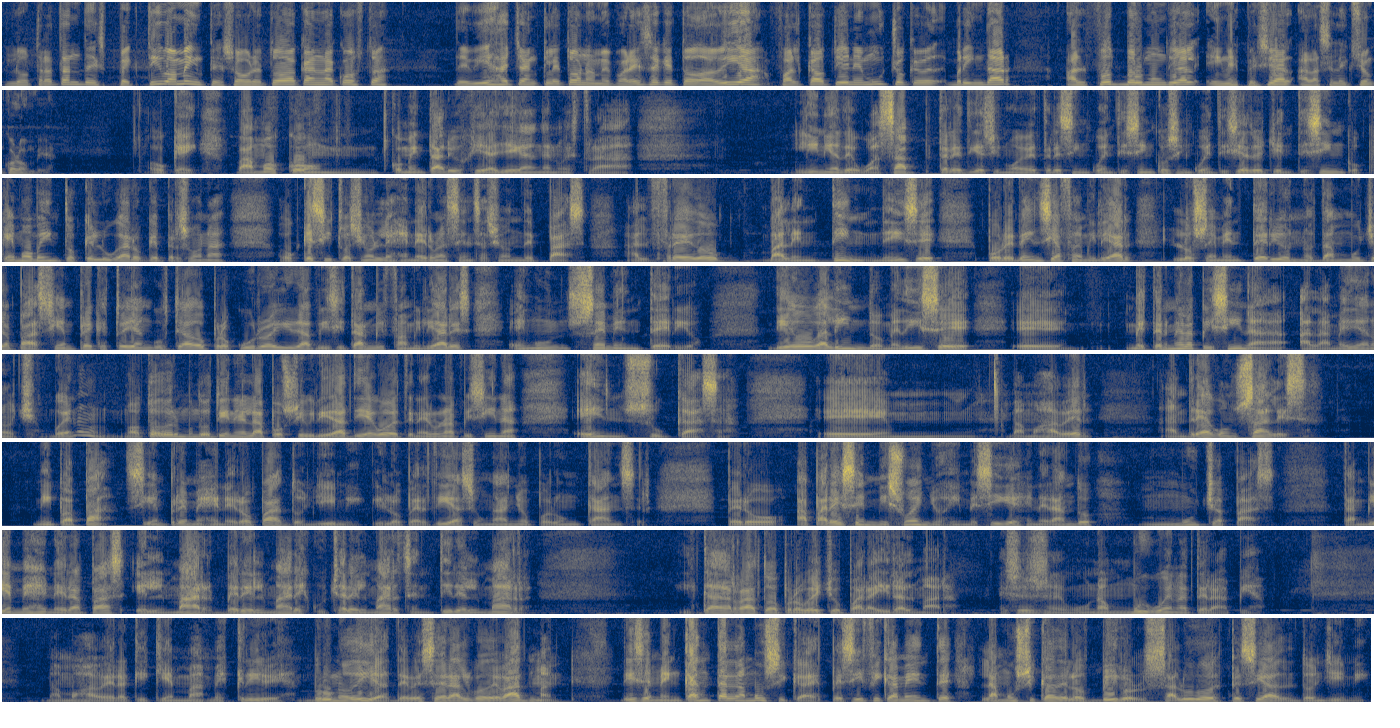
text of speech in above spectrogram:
lo tratan despectivamente, sobre todo acá en la costa de vieja chancletona. Me parece que todavía Falcao tiene mucho que brindar al fútbol mundial, en especial a la selección Colombia. Ok, vamos con comentarios que ya llegan a nuestra línea de WhatsApp 319-355-5785. ¿Qué momento, qué lugar o qué persona o qué situación le genera una sensación de paz? Alfredo Valentín me dice, por herencia familiar, los cementerios nos dan mucha paz. Siempre que estoy angustiado, procuro ir a visitar mis familiares en un cementerio. Diego Galindo me dice, eh, meterme a la piscina a la medianoche. Bueno, no todo el mundo tiene la posibilidad, Diego, de tener una piscina en su casa. Eh, vamos a ver, Andrea González, mi papá siempre me generó paz, don Jimmy, y lo perdí hace un año por un cáncer, pero aparece en mis sueños y me sigue generando mucha paz. También me genera paz el mar, ver el mar, escuchar el mar, sentir el mar. Y cada rato aprovecho para ir al mar. Esa es una muy buena terapia. Vamos a ver aquí quién más me escribe. Bruno Díaz, debe ser algo de Batman. Dice, me encanta la música, específicamente la música de los Beatles. Saludo especial, don Jimmy.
